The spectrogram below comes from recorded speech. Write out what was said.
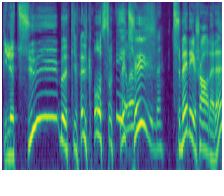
puis le tube qu'ils veulent construire. Le là, tube? Tu mets des chars dedans.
